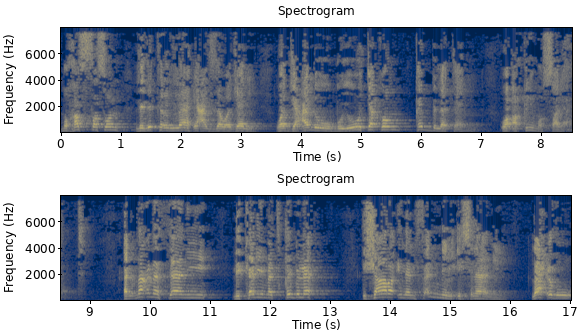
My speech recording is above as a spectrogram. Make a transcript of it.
مخصص لذكر الله عز وجل. واجعلوا بيوتكم قبلة وأقيموا الصلاة. المعنى الثاني لكلمة قبلة إشارة إلى الفن الإسلامي. لاحظوا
